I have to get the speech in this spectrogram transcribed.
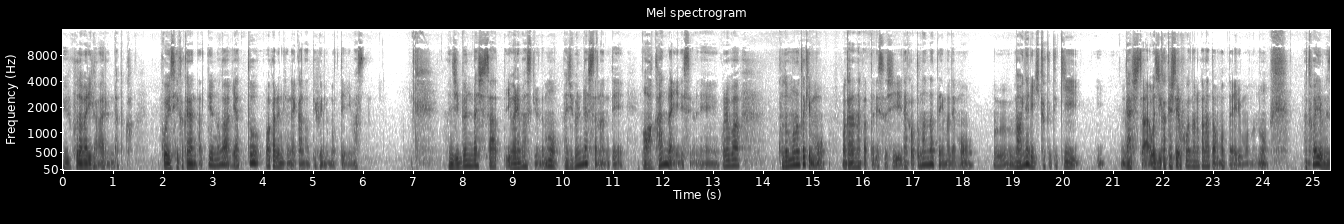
いうこだわりがあるんだとか、こういう性格なんだっていうのがやっとわかるんじゃないかなっていうふうに思っています。自分らしさって言われますけれども、まあ、自分らしさなんて、まあ、わかんないですよね。これは子供の時もわからなかったですし、なんか大人になった今でも、まあ、お稲荷比較的らしさを自覚してる方なのかなとは思っているものの、とはいえ難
